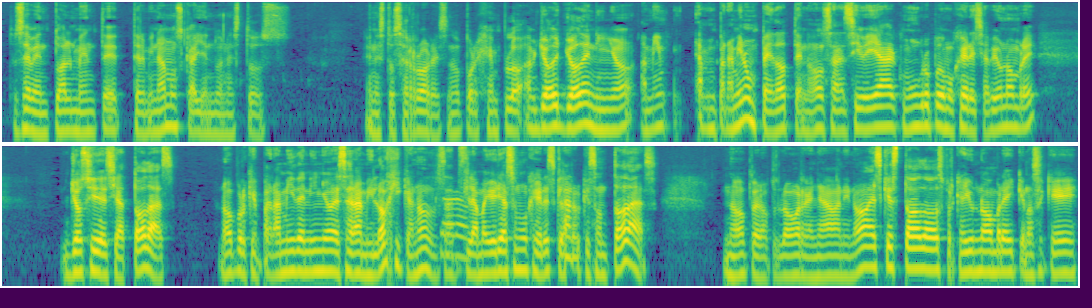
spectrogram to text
Entonces, eventualmente terminamos cayendo en estos en estos errores, ¿no? Por ejemplo, yo, yo de niño, a mí, a mí- para mí era un pedote, ¿no? O sea, si veía como un grupo de mujeres y había un hombre, yo sí decía todas, ¿no? Porque para mí de niño esa era mi lógica, ¿no? O sea, Claro. si la mayoría son mujeres, claro que son todas, ¿no? Pero pues luego regañaban y no, es que es todos porque hay un hombre y que no sé qué.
